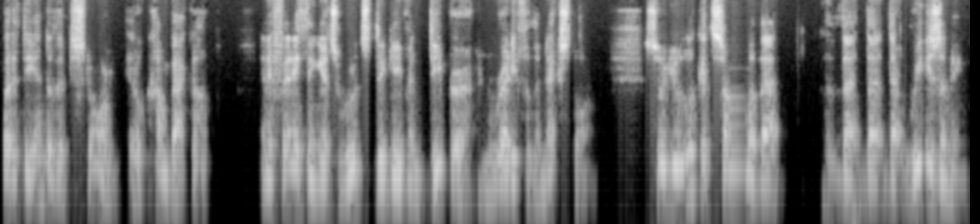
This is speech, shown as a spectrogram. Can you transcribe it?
but at the end of the storm, it'll come back up. And if anything, its roots dig even deeper and ready for the next storm. So you look at some of that that that that reasoning,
